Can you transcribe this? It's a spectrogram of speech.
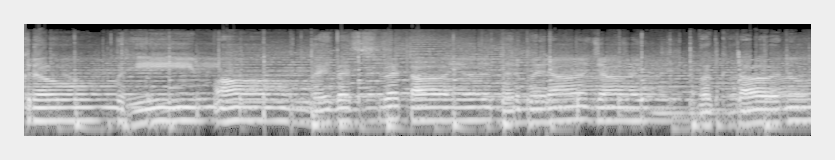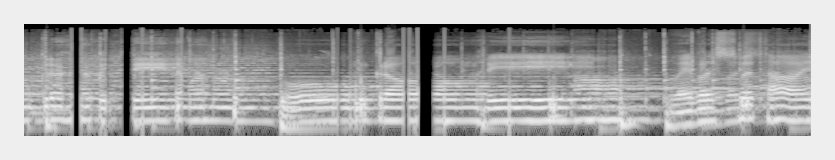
क्रौं ह्रीं ॐ भैवस्वताय धर्मराजाय भक्तानुग्रहकृते नमः। ॐ क्रौं ह्रीं वैवस्वताय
